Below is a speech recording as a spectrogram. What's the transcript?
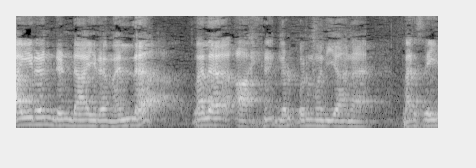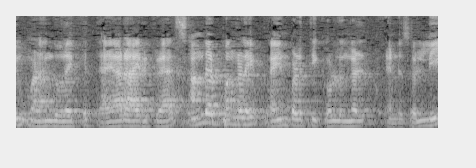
ஆயிரம் ரெண்டாயிரம் அல்ல பல ஆயிரங்கள் பெறுமதியான பரிசையும் வழங்குவதற்கு தயாராயிருக்கிறார். சந்தர்ப்பங்களை பயன்படுத்திக் கொள்ளுங்கள் என்று சொல்லி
